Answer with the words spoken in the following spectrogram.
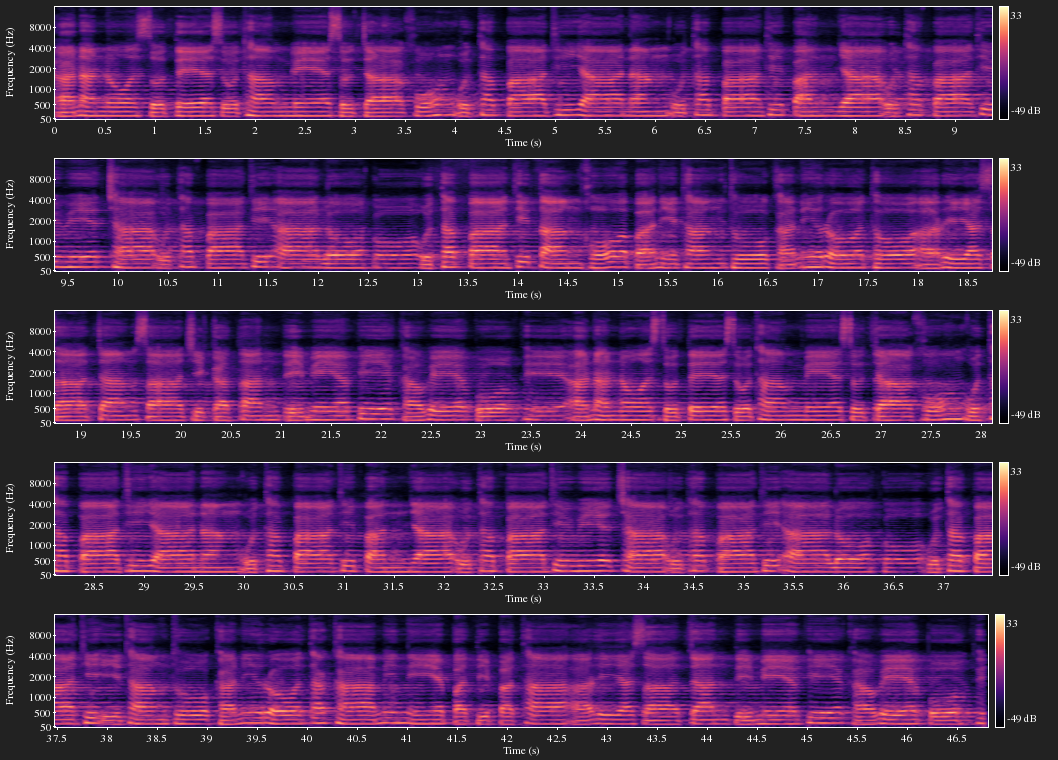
อนันโนสุเตสุธรรมเมสุจาคุงอุทปปาทิยานัง อุทปปาทิปัญญา อุทปปาทิเวชชา อุทปปาทิอาโลโก อุทปปาทิตังโคปนิทังทุกขนิโรโทอริยสัจจังสาชิกตันติเมพิขเวปุเพอนันโนสุเตสุธรรมเมสุจาคุงอุทปปาทิยานัง อุทปปาทิปัญญา อุทปปาทิวิชชาอุทปปาทิอาโลโก อุทปปาทิอิทังทุกขานิโรธคามินีปฏิปทาอริยสัจจันติเมพิพิขเวปุเพ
